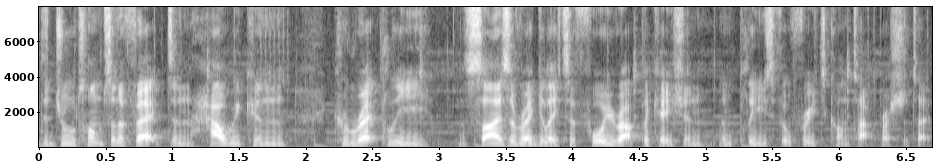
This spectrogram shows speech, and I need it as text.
the Joule-Thomson effect and how we can correctly size a regulator for your application, then please feel free to contact PressureTech.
